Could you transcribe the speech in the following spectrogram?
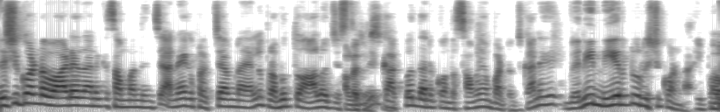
రిషికొండ వాడేదానికి సంబంధించి అనేక ప్రత్యామ్నాయాలను ప్రభుత్వం ఆలోచిస్తుంది. కాకపోతే దానికి కొంత సమయం పట్టొచ్చు. కానీ వెరీ నియర్ టు రిషికొండ ఇప్పుడు.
